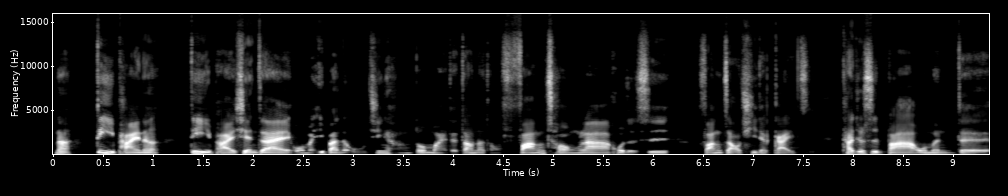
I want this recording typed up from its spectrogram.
那地排呢？地排现在我们一般的五金行都买得到那种防虫啦，或者是防沼气的盖子。它就是把我们的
